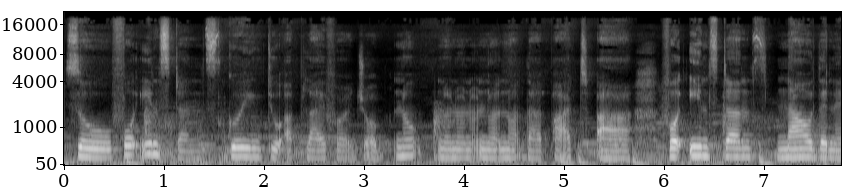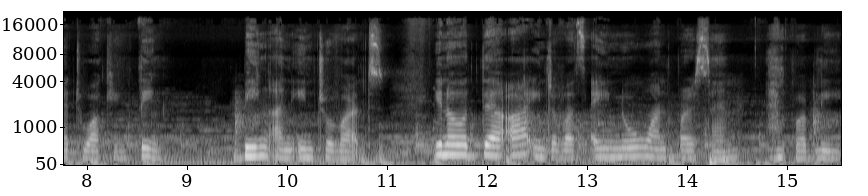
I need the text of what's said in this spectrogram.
So, for instance, going to apply for a job. No, no, no, no, no not that part. Uh, for instance, now the networking thing, being an introvert. You know, there are introverts. I know one person, probably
